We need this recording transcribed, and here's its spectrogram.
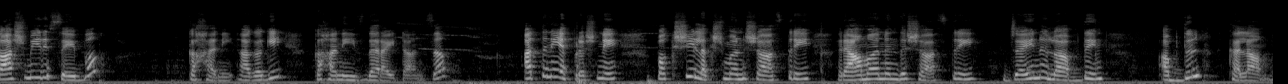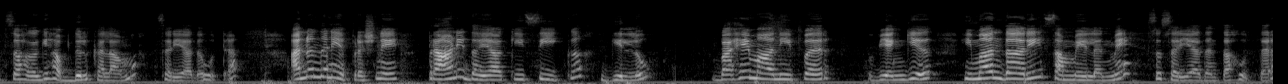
ಕಾಶ್ಮೀರಿ ಸೇಬ್ ಕಹನಿ. ಹಾಗಾಗಿ ಕಹನಿ ಇಸ್ ದ ರೈಟ್ ಆನ್ಸರ್ ಹತ್ತನೆಯ ಪ್ರಶ್ನೆ, ಪಕ್ಷಿ ಲಕ್ಷ್ಮಣ್ ಶಾಸ್ತ್ರಿ, ರಾಮಾನಂದ ಶಾಸ್ತ್ರಿ, ಜೈನುಲಾಬ್ದೀನ್, ಅಬ್ದುಲ್ ಕಲಾಂ. ಸೊ ಹಾಗಾಗಿ ಅಬ್ದುಲ್ ಕಲಾಂ ಸರಿಯಾದ ಉತ್ತರ. ಹನ್ನೊಂದನೆಯ ಪ್ರಶ್ನೆ, ಪ್ರಾಣಿ ದಯಾ ಕಿ ಸೀಕ್, ಗಿಲ್ಲು, ಬಹೆಮಾನಿ ಪರ್ ವ್ಯಂಗ್ಯ ಹಿಮಾಂದಾರಿ ಸಮ್ಮೇಳನ್ ಮೇ ಸೊ ಸರಿಯಾದಂತಹ ಉತ್ತರ.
